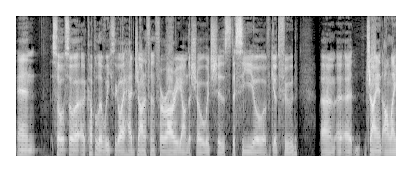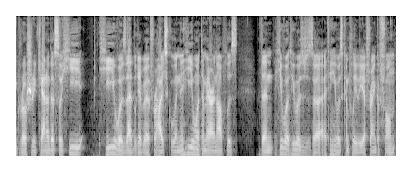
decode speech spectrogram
And so, so a couple of weeks ago, I had Jonathan Ferrari on the show, which is the CEO of Good Food, um, a, a, giant online grocery in Canada. So he he was at Brébeuf for high school, and then he went to Marianopolis. Then he was he was just I think he was completely a francophone,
